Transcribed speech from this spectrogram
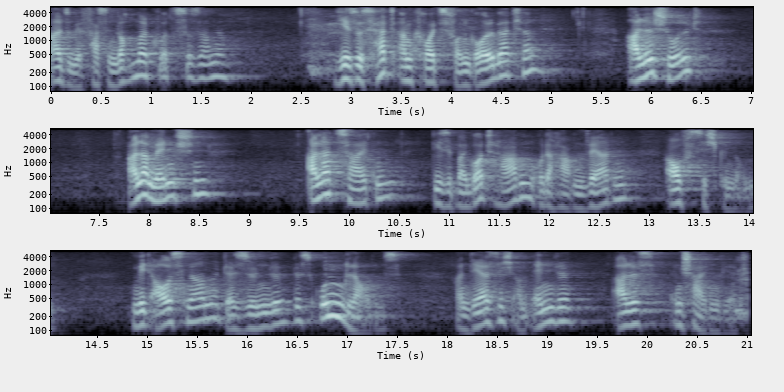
Also, wir fassen nochmal kurz zusammen. Jesus hat am Kreuz von Golgatha alle Schuld aller Menschen, aller Zeiten die sie bei Gott haben oder haben werden, auf sich genommen. Mit Ausnahme der Sünde des Unglaubens, an der sich am Ende alles entscheiden wird.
